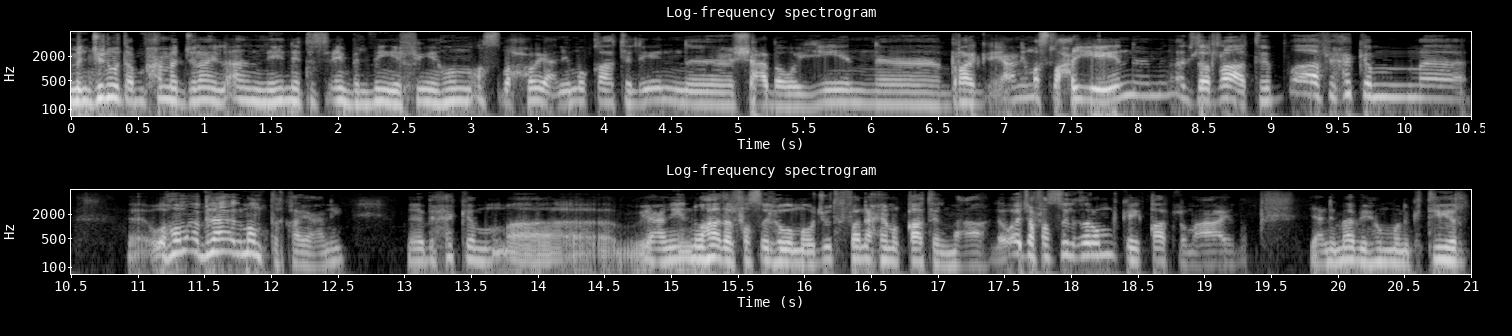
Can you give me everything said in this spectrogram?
من جنود أبو محمد جولاني الآن اللي هن 90% فيهم أصبحوا يعني مقاتلين آه، شعبويين آه، يعني مصلحيين من أجل الراتب وفي حكم آه، وهم أبناء المنطقة يعني. بحكم آه، يعني إنه هذا الفصيل هو موجود فنحن بنقاتل معاه. لو اجى فصيل غيره ممكن يقاتلوا معاه أيضا. يعني ما بيهمهم كثير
